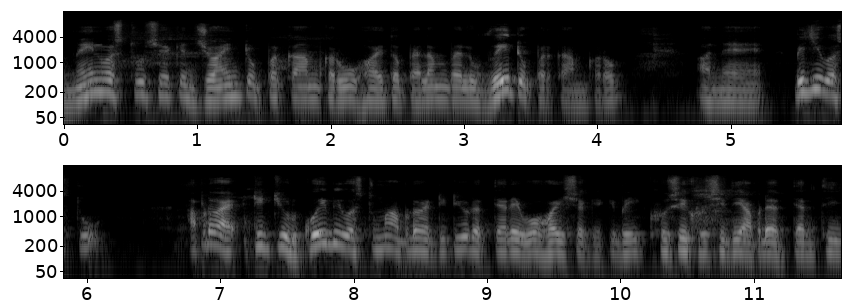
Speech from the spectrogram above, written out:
મેઇન વસ્તુ છે કે જોઈન્ટ ઉપર કામ કરવું હોય તો પહેલાંમાં પહેલું વેઇટ ઉપર કામ કરો. અને બીજી વસ્તુ, આપણો એટીટ્યૂડ કોઈ બી વસ્તુમાં આપણો એટીટ્યૂડ અત્યારે એવો હોઈ શકે કે ભાઈ ખુશી ખુશીથી આપણે અત્યારથી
